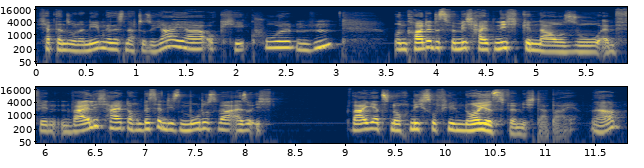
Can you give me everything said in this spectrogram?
ich habe dann so daneben gesessen und dachte so, ja, ja, okay, cool, mhm und konnte das für mich halt nicht genau so empfinden, weil ich halt noch ein bisschen in diesem Modus war. Also ich war jetzt noch nicht so viel Neues für mich dabei. Ja.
